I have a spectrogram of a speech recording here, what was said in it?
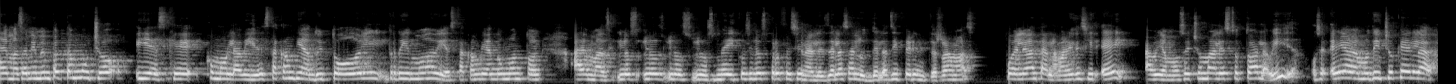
Además, a mí me impacta mucho y es que como la vida está cambiando y todo el ritmo de vida está cambiando un montón, además los, los, los médicos y los profesionales de la salud de las diferentes ramas pueden levantar la mano y decir, hey, habíamos hecho mal esto toda la vida. O sea, hey, habíamos dicho que la,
